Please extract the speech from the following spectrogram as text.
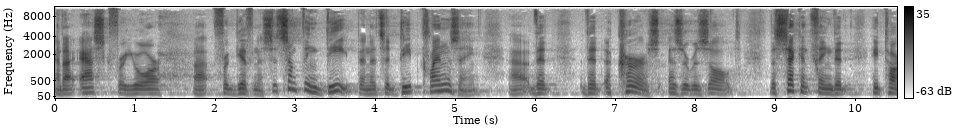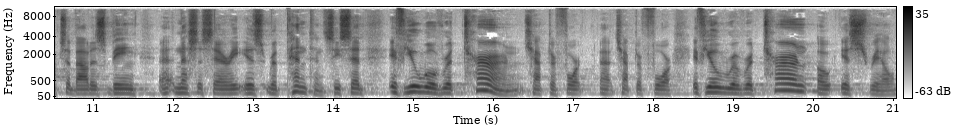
And I ask for your uh, forgiveness. It's something deep, and it's a deep cleansing uh, that, that occurs as a result. The second thing that he talks about as being uh, necessary is repentance. He said, If you will return, chapter 4, uh, chapter 4 if you will return, O Israel,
